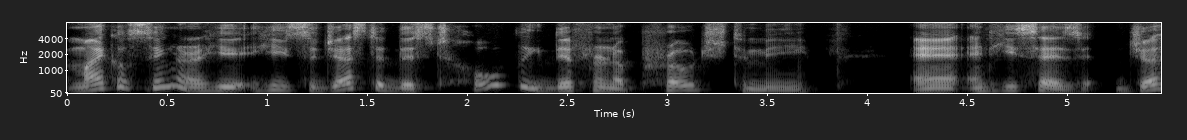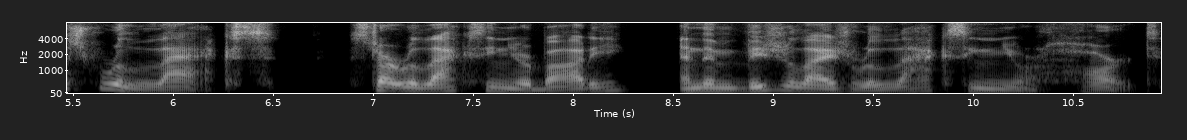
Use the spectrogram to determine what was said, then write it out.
Michael Singer, he he suggested this totally different approach to me. And, and he says, just relax. Start relaxing your body and then visualize relaxing your heart.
